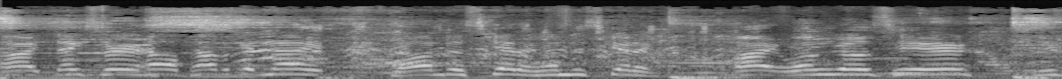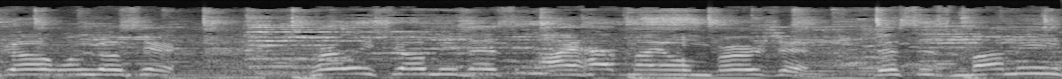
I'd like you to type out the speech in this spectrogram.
Alright, thanks for your help. Have a good night. No, I'm just kidding. I'm just kidding. Alright, one goes here. You go, one goes here. Pearly showed me this. I have my own version. This is mommy,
